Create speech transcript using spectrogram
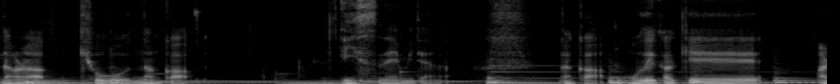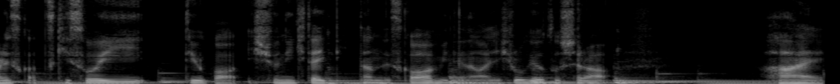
だから今日なんかいいっすねみたいななんかお出かけあれですか付き添いっていうか一緒に行きたいって言ったんですか？みたいな感じ広げようとしたら。はい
